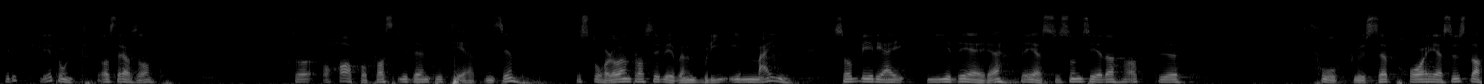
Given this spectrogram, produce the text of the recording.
fryktelig tungt og strevsomt. Så å ha på plass identiteten sin Så står det jo en plass i Bibelen 'bli i meg', så blir jeg i dere. Det er Jesus som sier det, at uh, fokuset på Jesus, da,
